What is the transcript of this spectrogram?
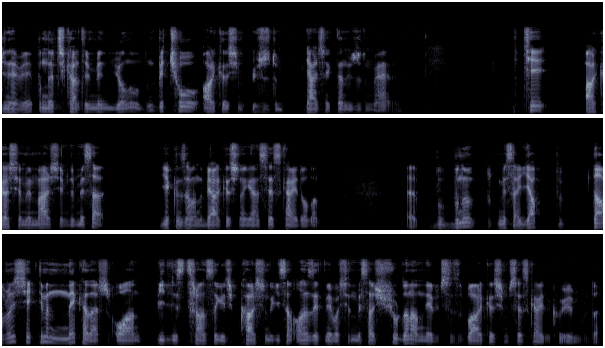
Bir nevi. Bunları çıkartabilmenin yolunu buldum ve çoğu arkadaşım üzdüm. Gerçekten üzdüm yani. Ki arkadaşlarım her şeyimdir. Mesela yakın zamanda bir arkadaşına gelen ses kaydı olan. E, bu, bunu mesela yap davranış şeklime ne kadar o an bildiğiniz transa geçip karşındaki insan analiz etmeye başladım. Mesela şuradan anlayabilirsiniz. Bu arkadaşım ses kaydını koyuyorum burada.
